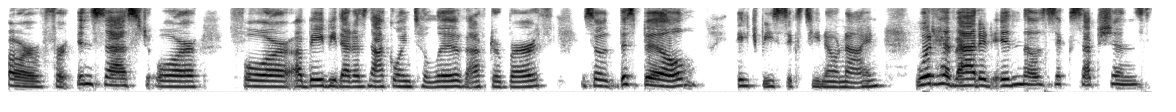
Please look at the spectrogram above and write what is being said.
or for incest or for a baby that is not going to live after birth. So this bill HB 1609 would have added in those exceptions.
